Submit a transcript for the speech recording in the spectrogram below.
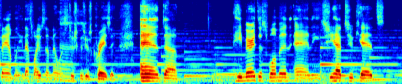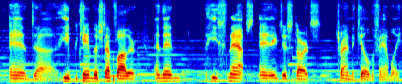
family. That's why he was in a mental institution because he was crazy. And uh, he married this woman, and he, she had two kids and uh, he became their stepfather and then he snaps and he just starts trying to kill the family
